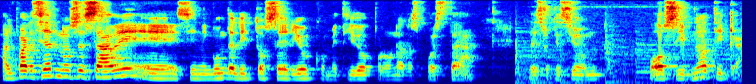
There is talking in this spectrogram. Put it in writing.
Al parecer no se sabe eh, si ningún delito serio cometido por una respuesta de sujeción post-hipnótica.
